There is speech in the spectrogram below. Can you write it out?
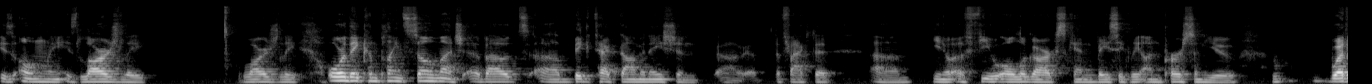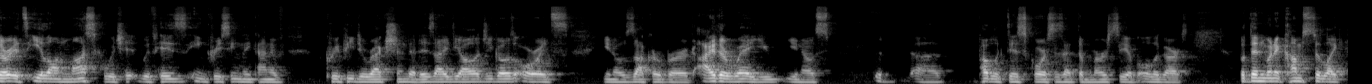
is only is largely largely, or they complain so much about uh, big tech domination, uh, the fact that um, you know a few oligarchs can basically unperson you, whether it's Elon Musk, which with his increasingly kind of creepy direction that his ideology goes, or it's you know Zuckerberg. Either way, you you know uh, public discourse is at the mercy of oligarchs. But then when it comes to like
